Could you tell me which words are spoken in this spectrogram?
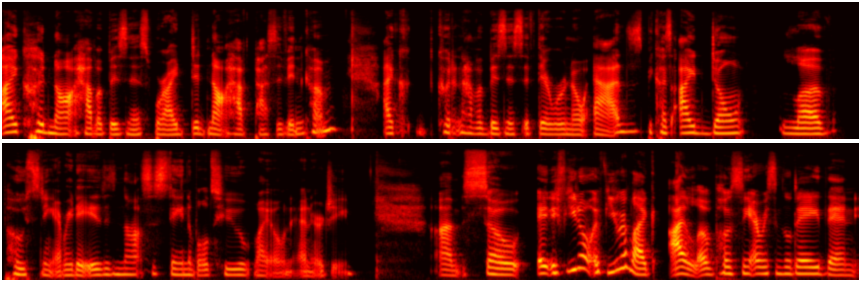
I could not have a business where I did not have passive income. I c- couldn't have a business if there were no ads because I don't love posting every day. It is not sustainable to my own energy. Um, so if you don't, if you're like, I love posting every single day, then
